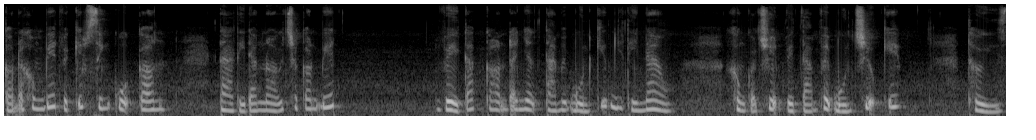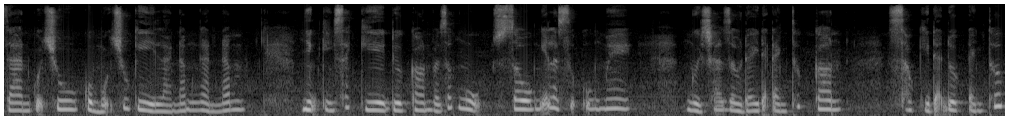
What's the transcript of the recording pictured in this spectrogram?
Con đã không biết về kiếp sinh của con. Ta thì đang nói cho con biết về các con đã nhận 84 kiếp như thế nào? Không có chuyện về 8,4 triệu kiếp. Thời gian của chu của mỗi chu kỳ là 5.000 năm. Những kinh sách kia đưa con vào giấc ngủ sâu nghĩa là sự u mê. Người cha giờ đây đã đánh thức con. Sau khi đã được đánh thức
